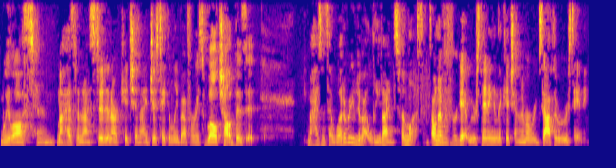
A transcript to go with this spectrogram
we lost him my husband and i stood in our kitchen i had just taken levi for his well child visit my husband said, What are we going to do about Levi and swim lessons? I'll never forget. We were standing in the kitchen. I remember exactly where we were standing.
